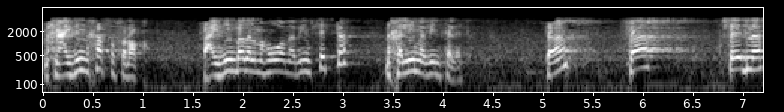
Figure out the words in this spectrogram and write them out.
ما إحنا عايزين نخفف الرقم. فعايزين بدل ما هو ما بين ستة نخليه ما بين ثلاثة تمام؟ فسيدنا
